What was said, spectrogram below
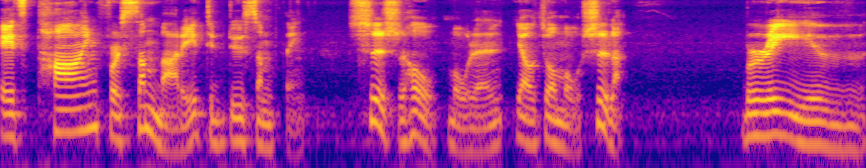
It's time for somebody to do something. 是时候某人要做某事了。Breathe，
